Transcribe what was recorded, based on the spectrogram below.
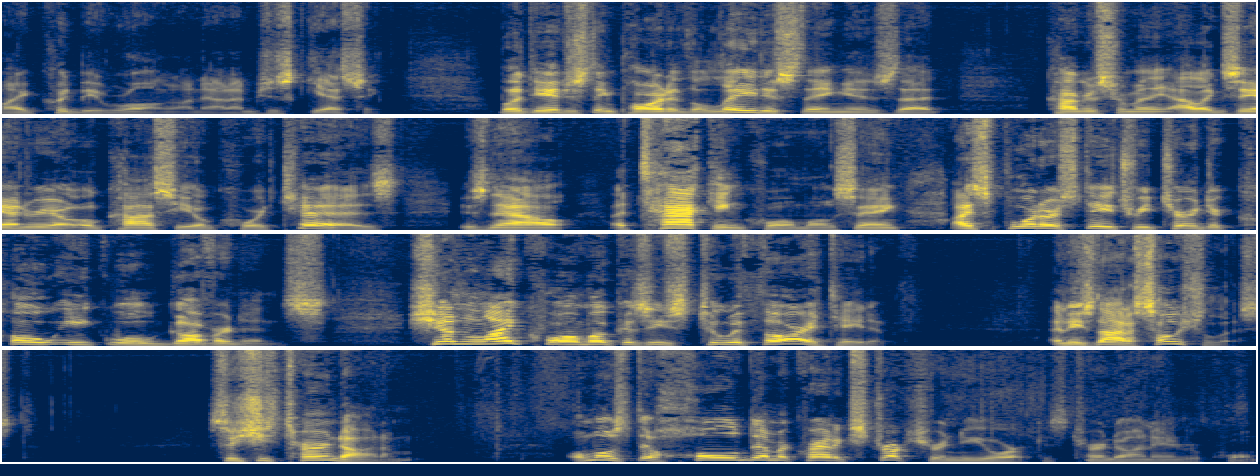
I could be wrong on that. I'm just guessing. But the interesting part of the latest thing is that Congresswoman Alexandria Ocasio Cortez is now attacking Cuomo, saying, I support our state's return to co equal governance. She doesn't like Cuomo because he's too authoritative and he's not a socialist. So she's turned on him. Almost the whole Democratic structure in New York is turned on Andrew Cuomo.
